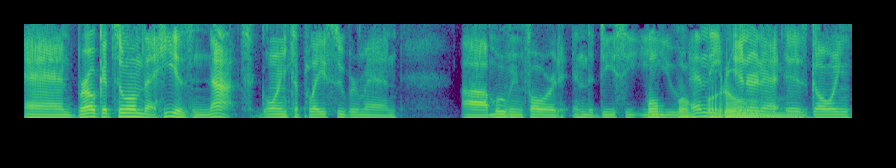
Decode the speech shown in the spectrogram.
and broke it to him that he is not going to play Superman uh, moving forward in the DCEU, Boom, boom, and the ba-dum. internet is going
